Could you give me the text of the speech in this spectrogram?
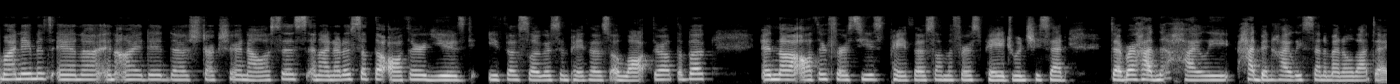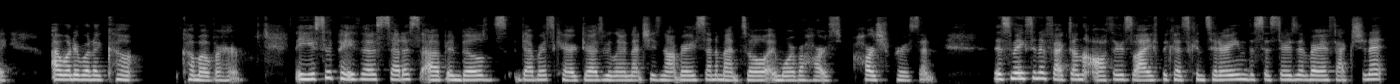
my name is Anna, and I did the structure analysis, and I noticed that the author used ethos, logos, and pathos a lot throughout the book. And the author first used pathos on the first page when she said Deborah had highly had been highly sentimental that day. I wonder what had come come over her. The use of pathos set us up and builds Deborah's character as we learn that she's not very sentimental and more of a harsh harsh person. This makes an effect on the author's life because considering the sister isn't very affectionate,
